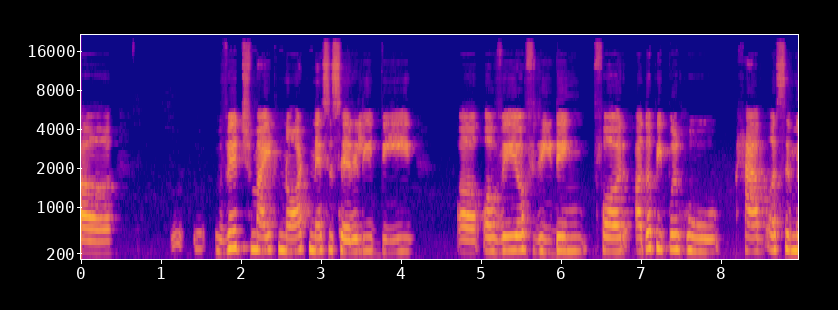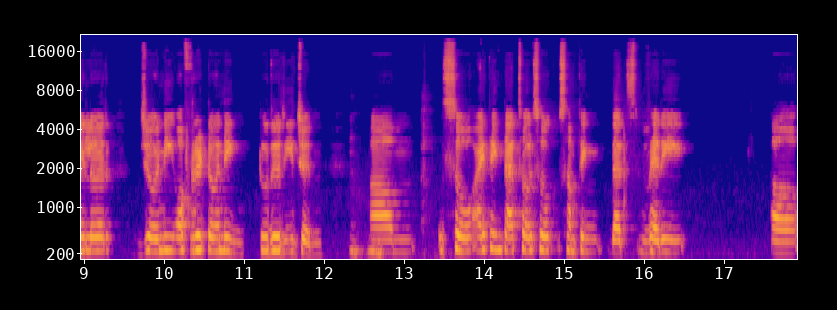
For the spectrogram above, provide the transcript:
uh, which might not necessarily be uh, a way of reading for other people who have a similar journey of returning to the region. Mm-hmm. Um, so I think that's also something that's very uh,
